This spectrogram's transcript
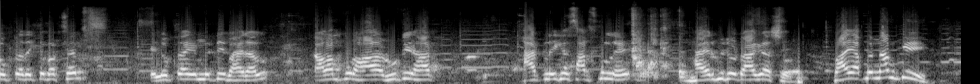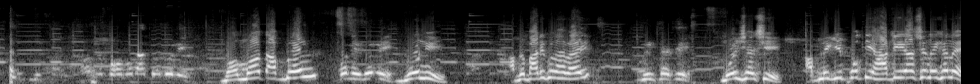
লোকটা দেখতে পাচ্ছেন এই লোকটা এমনিতেই ভাইরাল কালামপুর রুটির হাট হাট লিখে সার্চ করলে ভাইয়ের ভিডিওটা আগে আসে। ভাই আপনার নাম কি? মোহাম্মদ আব্দুল বনি আপনার বাড়ি কোথায় ভাই? বৈশাখী আপনি কি প্রতি হাটি আসেন এখানে?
